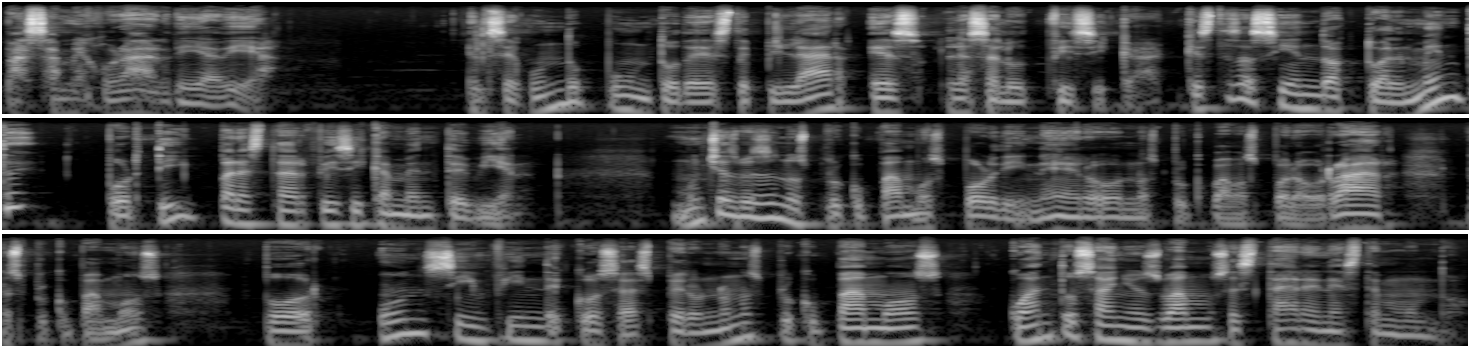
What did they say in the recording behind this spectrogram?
vas a mejorar día a día. El segundo punto de este pilar es la salud física. ¿Qué estás haciendo actualmente por ti para estar físicamente bien? Muchas veces nos preocupamos por dinero, nos preocupamos por ahorrar, nos preocupamos por un sinfín de cosas, pero no nos preocupamos cuántos años vamos a estar en este mundo.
